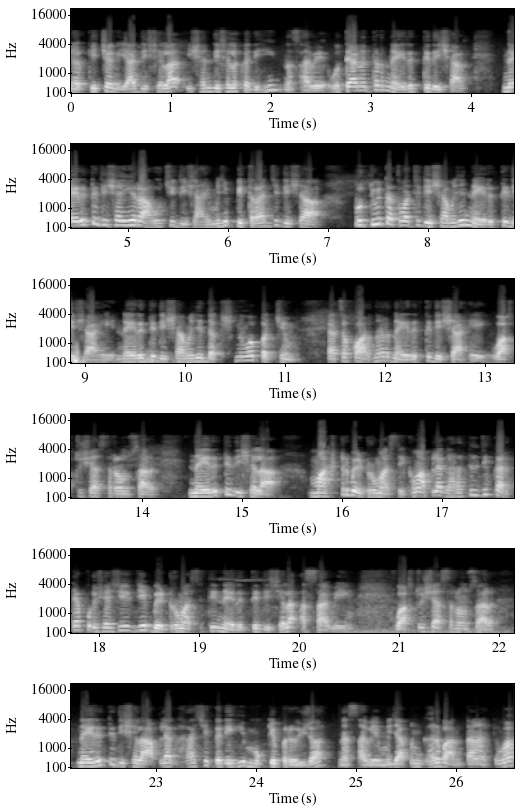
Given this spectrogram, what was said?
किचन या दिशेला ईशान दिशेला कधीही नसावे. व त्यानंतर नैऋत्य दिशा. नैऋत्य दिशा ही राहूची दिशा आहे म्हणजे पितरांची दिशा. पृथ्वी तत्वाची दिशा म्हणजे नैऋत्य दिशा आहे. नैऋत्य दिशा म्हणजे दक्षिण व पश्चिम. याचा कॉर्नर नैऋत्य दिशा आहे. वास्तुशास्त्रानुसार नैऋत्य दिशेला मास्टर बेडरूम असते किंवा आपल्या घरातील जी कर्त्या पुरुषाची जी बेडरूम असते ती नैऋत्य दिशेला असावी. वास्तुशास्त्रानुसार नैऋत्य दिशेला आपल्या घराचे कधीही मुख्य प्रवेशद्वार नसावे. म्हणजे आपण घर बांधताना किंवा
